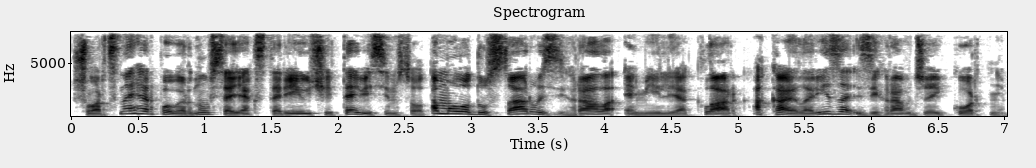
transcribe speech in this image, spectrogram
Шварценеггер повернувся як старіючий Т-800, а молоду Сару зіграла Емілія Кларк, а Кайла Різа зіграв Джей Кортні.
